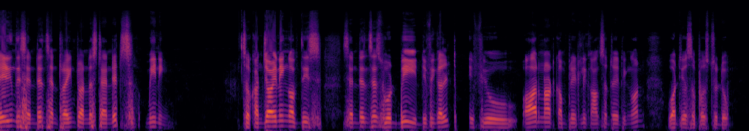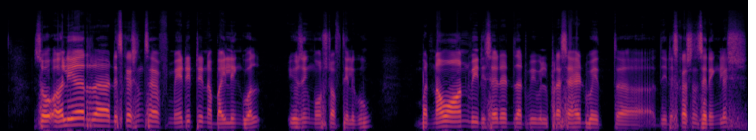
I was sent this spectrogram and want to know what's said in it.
reading the sentence and trying to understand its meaning. So conjoining of these sentences would be difficult if you are not completely concentrating on what you're supposed to do. So earlier uh, discussions have made it in a bilingual using most of Telugu but now on we decided that we will press ahead with uh, the discussions in english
